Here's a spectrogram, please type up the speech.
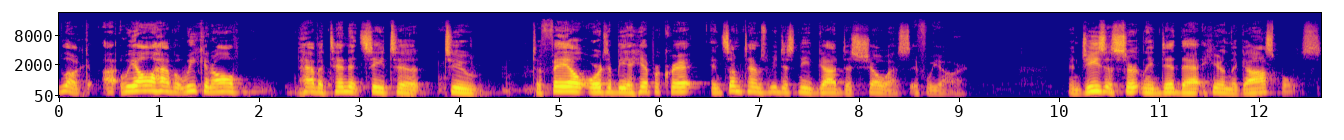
look, we all have, a, we can all have a tendency to, to to fail or to be a hypocrite, and sometimes we just need God to show us if we are. And Jesus certainly did that here in the Gospels.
